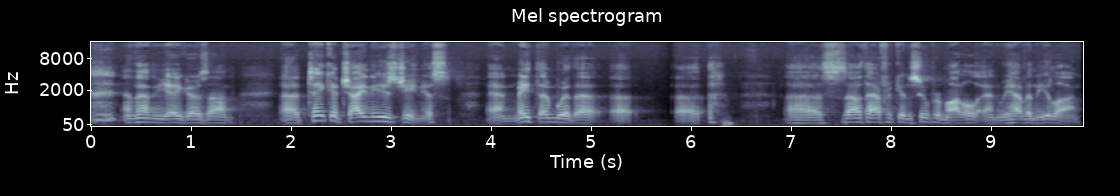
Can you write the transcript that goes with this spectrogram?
and then Ye goes on, uh, take a Chinese genius and mate them with a, a, a, a, South African supermodel, and we have an Elon.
